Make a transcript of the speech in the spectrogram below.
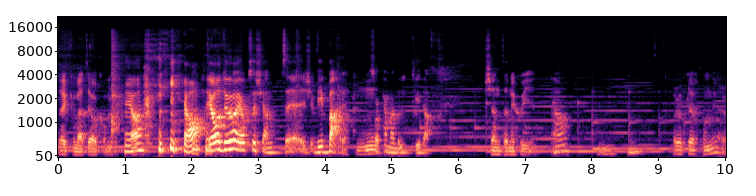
Det räcker med att jag kommer. Ja, ja, ja, du har ju också känt eh, vibbar. Mm. Så kan man väl tyda. Känt energin. Ja, Mm. Har du upplevt något mer då?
